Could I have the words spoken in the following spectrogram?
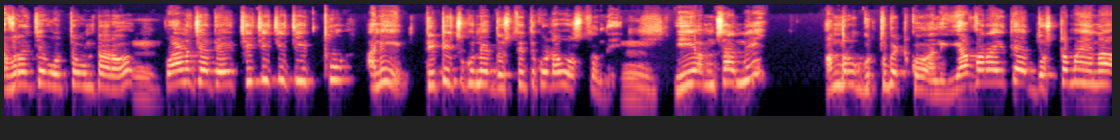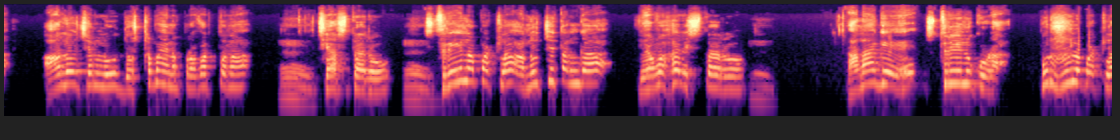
ఎవరైతే వస్తూ ఉంటారో వాళ్ళ చేతే చిచి చిచి థు అని తిట్టించుకునే దుస్థితి కూడా వస్తుంది. ఈ అంశాన్ని అందరూ గుర్తుపెట్టుకోవాలి. ఎవరైతే దుష్టమైన ఆలోచనలు దుష్టమైన ప్రవర్తన చేస్తారో స్త్రీల పట్ల అనుచితంగా వ్యవహరిస్తారో అలాగే స్త్రీలు కూడా పురుషుల పట్ల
